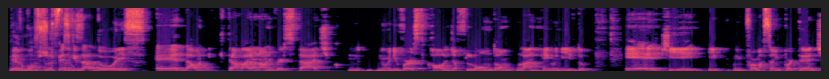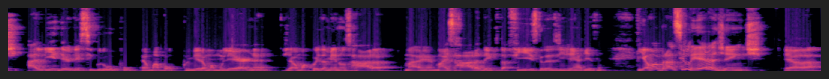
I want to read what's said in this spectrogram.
Teve um conjunto de pesquisadores é, da, que trabalham na universidade, no University College of London, lá no Reino Unido, e que, informação importante, a líder desse grupo é uma, bom, primeiro é uma mulher, né? Já é uma coisa menos rara, é, mais rara dentro da física, das engenharias, né? E é uma brasileira, gente. É a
